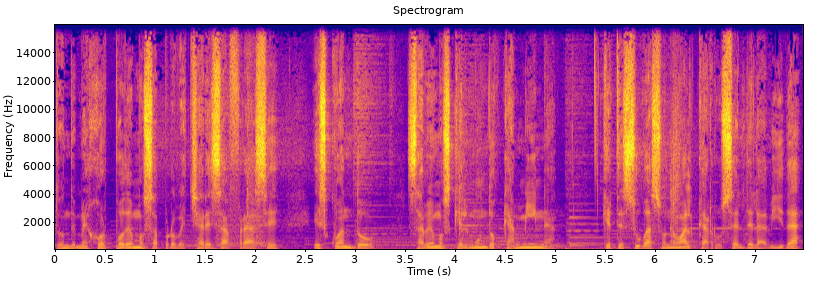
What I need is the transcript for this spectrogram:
donde mejor podemos aprovechar esa frase es cuando sabemos que el mundo camina, que te subas o no al carrusel de la vida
